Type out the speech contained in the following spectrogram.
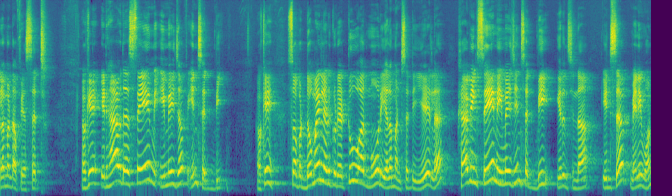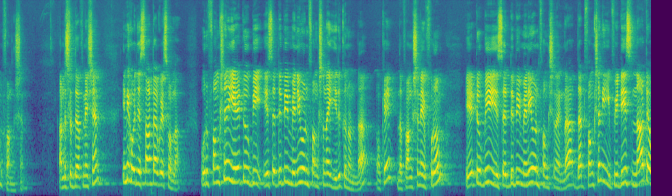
element of a set okay it have the same image of in set B okay so அப்போ டொமைனில் இருக்கக்கூடிய two or more element set ஏல having same image in set B இருந்துச்சுன்னா it's a many one function understood definition இன்னும் கொஞ்சம் ஷார்ட்டாகவே சொல்லலாம். ஒரு function A to B is said be many one ஃபங்க்ஷனாக இருக்கணும்னா ஓகே இந்த function from A to B is said to be many one ஃபங்க்ஷனாகனா that function if it is not a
